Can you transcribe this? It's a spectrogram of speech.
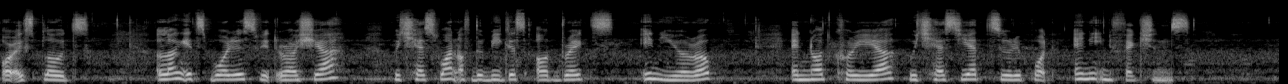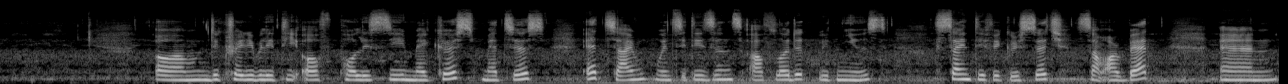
or explodes. Along its borders with Russia, which has one of the biggest outbreaks in Europe, and North Korea, which has yet to report any infections um, the credibility of policy makers matters at time when citizens are flooded with news, scientific research, some are bad, and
